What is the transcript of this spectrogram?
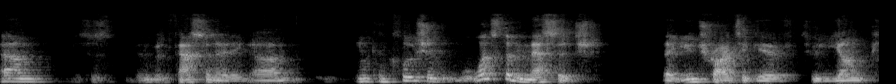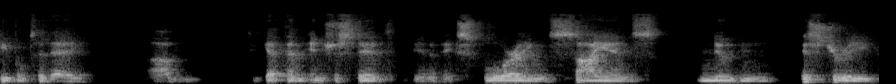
Um, this is been, been fascinating. Um, in conclusion, what's the message that you try to give to young people today um, to get them interested in exploring science, Newton, history,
